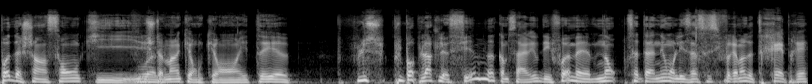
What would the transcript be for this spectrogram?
pas de chansons qui Voilà. justement qui ont, qui ont été euh, plus plus populaires que le film, là, comme ça arrive des fois, mais non, cette année on les associe vraiment de très près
